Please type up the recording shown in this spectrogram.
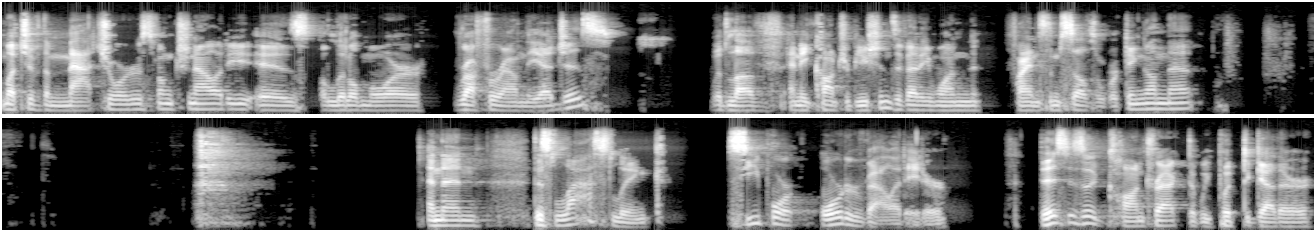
much of the match orders functionality is a little more rough around the edges. Would love any contributions if anyone finds themselves working on that. And then this last link, Seaport Order Validator, this is a contract that we put together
